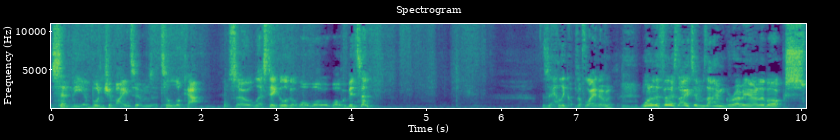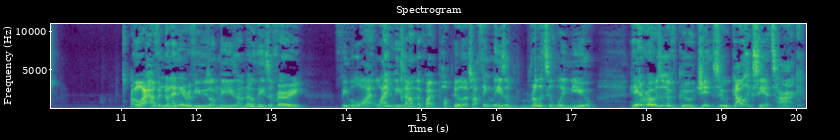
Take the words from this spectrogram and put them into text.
sent me a bunch of items to look at. So let's take a look at what, what, what we've been sent. There's a helicopter flying over. One of the first items that I'm grabbing out of the box. Oh, I haven't done any reviews on these. I know these are very people like like these, aren't they? Quite popular. So I think these are relatively new. Heroes of Goo Jit Zu Galaxy Attack,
